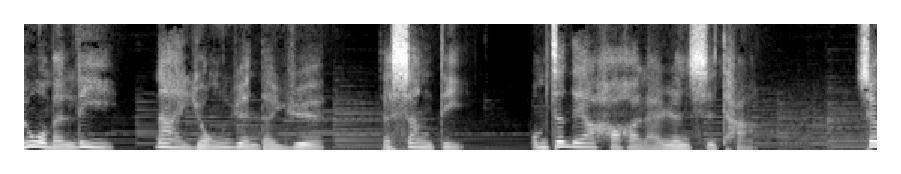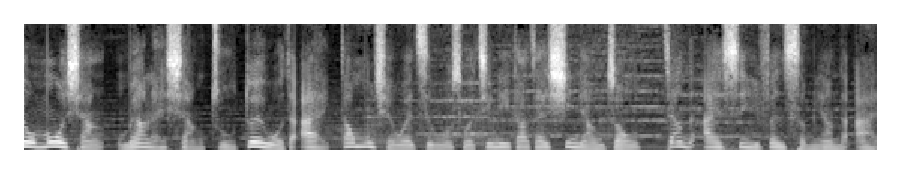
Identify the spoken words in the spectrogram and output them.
我们立那永远的约的上帝。我们真的要好好来认识他。所以，我默想，我们要来想主对我的爱。到目前为止，我所经历到在信仰中这样的爱是一份什么样的爱？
